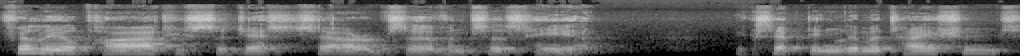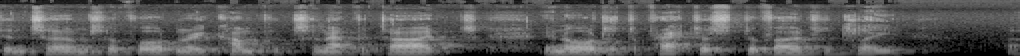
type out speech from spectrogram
Filial piety suggests our observances here, accepting limitations in terms of ordinary comforts and appetites in order to practice devotedly uh,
